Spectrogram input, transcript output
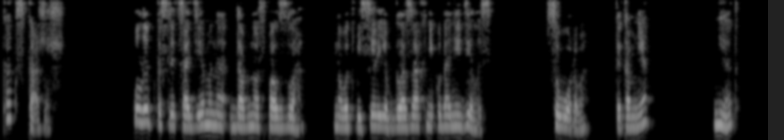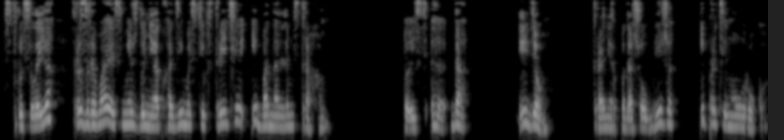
как скажешь!» Улыбка с лица демона давно сползла, но вот веселье в глазах никуда не делось. «Суворова, ты ко мне?» «Нет», — струсила я, разрываясь между необходимостью встречи и банальным страхом. То есть, э, да. Идем. Тренер подошел ближе и протянул руку.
